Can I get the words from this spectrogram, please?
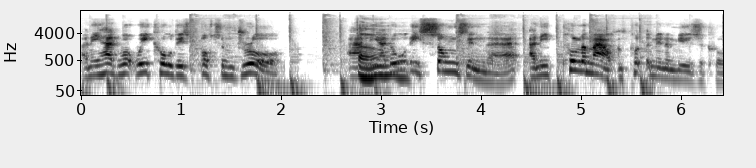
And he had what we called his bottom drawer. And he had Oh. all these songs in there, and he'd pull them out and put them in a musical.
